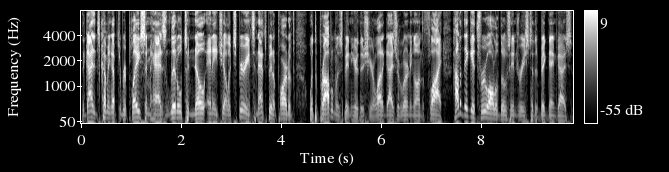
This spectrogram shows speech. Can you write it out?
the guy that's coming up to replace him has little to no NHL experience, and that's been a part of what the problem has been here this year. A lot of guys are learning on the fly. How did they get through all of those injuries to their big name guys?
